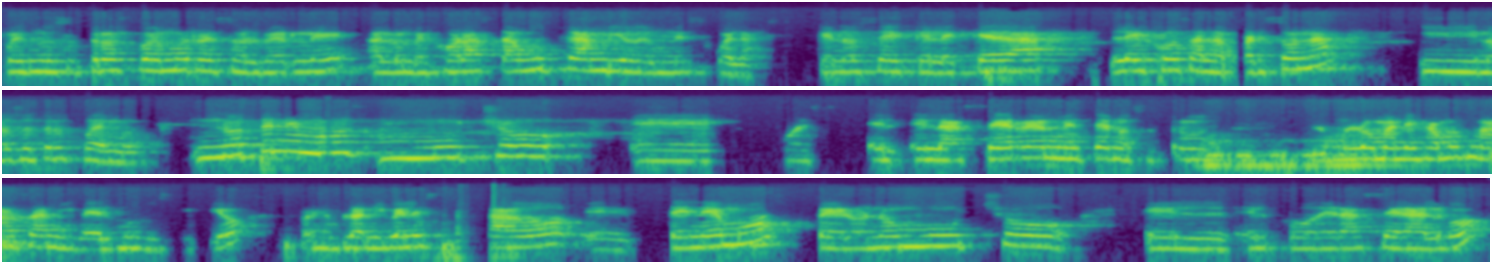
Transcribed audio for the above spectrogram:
pues nosotros podemos resolverle a lo mejor hasta un cambio de una escuela, que no sé, que le queda lejos a la persona y nosotros podemos. No tenemos mucho eh, el, hacer realmente nosotros lo manejamos más a nivel municipio. Por ejemplo, a nivel estado eh, tenemos, pero no mucho el, poder hacer algo.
